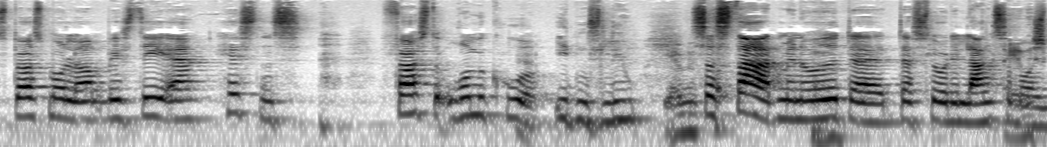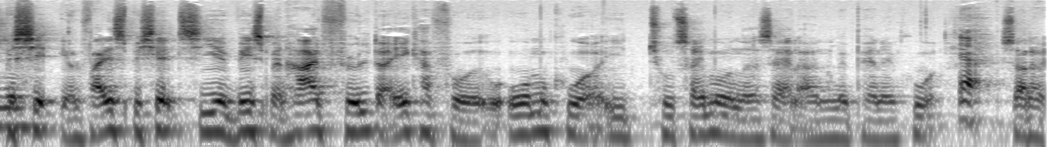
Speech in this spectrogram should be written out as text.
spørgsmål om, hvis det er hestens første ormekur ja. i dens liv, Jeg vil, så start med noget, der, der slår det jeg, langsommere vil ihjel. specielt, jeg vil faktisk specielt sige, at hvis man har et føl, der ikke har fået ormekur i 2-3 måneders alderen med panakur, Ja. så er der,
